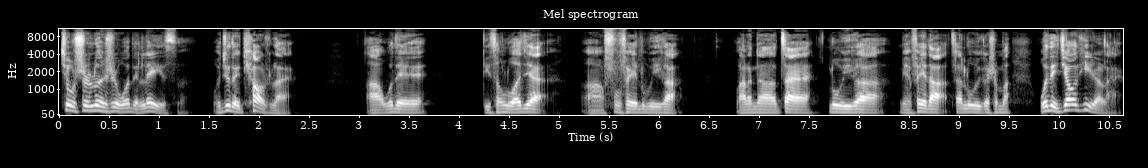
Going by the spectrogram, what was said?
就事论事，我得累死，我就得跳出来啊，我得底层逻辑啊，付费录一个，完了呢再录一个免费的，再录一个什么，我得交替着来。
